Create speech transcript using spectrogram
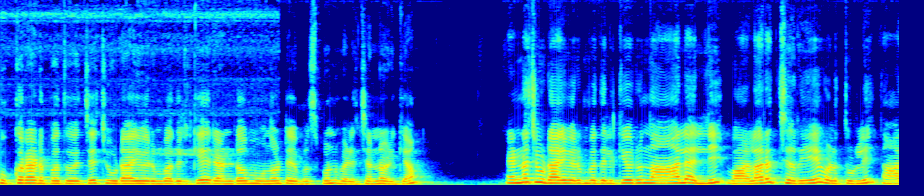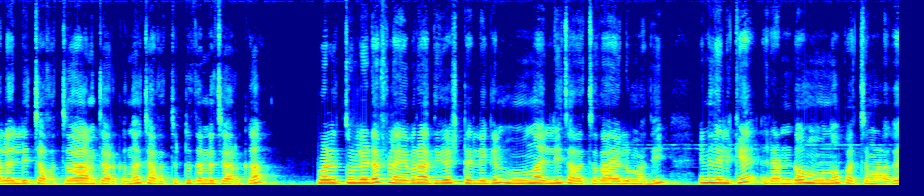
കുക്കർ അടുപ്പത്ത് വെച്ച് ചൂടായി വരുമ്പോൾ അതിലേക്ക് രണ്ടോ മൂന്നോ ടേബിൾ സ്പൂൺ വെളിച്ചെണ്ണ ഒഴിക്കാം. എണ്ണ ചൂടായി വരുമ്പോൾ ഇതിലേക്ക് ഒരു നാലല്ലി വളരെ ചെറിയ വെളുത്തുള്ളി നാലല്ലി ചതച്ചതാണ് ചേർക്കുന്നത്. ചതച്ചിട്ട് തന്നെ ചേർക്കുക. വെളുത്തുള്ളിയുടെ ഫ്ലേവർ അധികം ഇഷ്ടമില്ലെങ്കിൽ മൂന്നല്ലി ചതച്ചതായാലും മതി. ഇനി ഇതിലേക്ക് രണ്ടോ മൂന്നോ പച്ചമുളക്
